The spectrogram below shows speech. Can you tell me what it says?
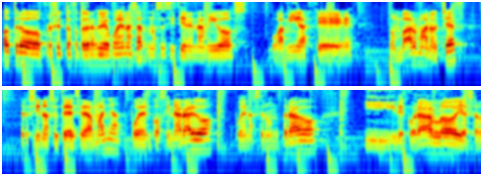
Otro proyecto fotográfico que pueden hacer, no sé si tienen amigos o amigas que son barman o chef, pero si no, si ustedes se dan maña, pueden cocinar algo, pueden hacer un trago y decorarlo y hacer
